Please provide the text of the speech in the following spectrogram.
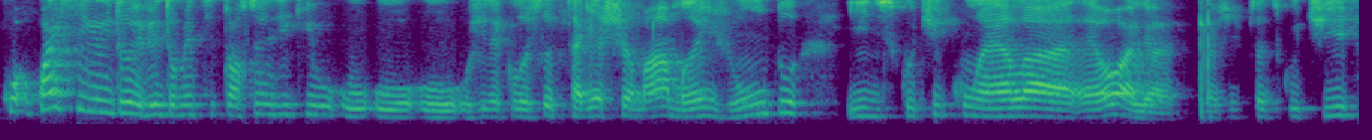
Quais seriam, então, eventualmente, situações em que o, o, o, o, ginecologista precisaria chamar a mãe junto e discutir com ela? É, olha, a gente precisa discutir,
